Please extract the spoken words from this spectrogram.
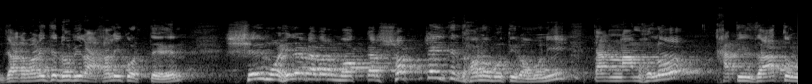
যার বাড়িতে নবী রাখালি করতেন সেই মহিলাটা আবার মক্কার সবচাইতে ধনবতী রমণী। তার নাম হলো খাতিজাতুল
